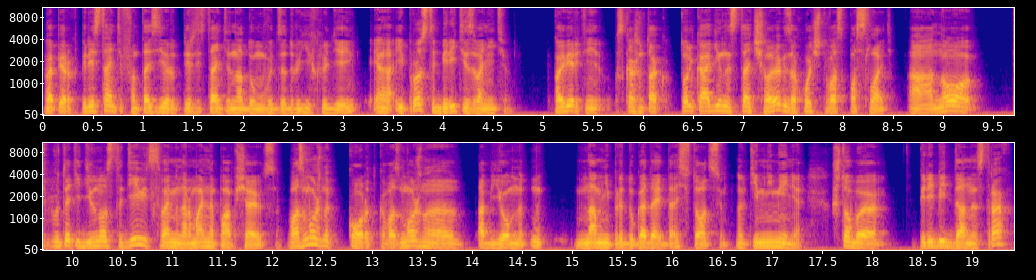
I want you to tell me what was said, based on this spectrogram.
во-первых, перестаньте фантазировать, перестаньте надумывать за других людей и просто берите и звоните. Поверьте, скажем так, только один из ста человек захочет вас послать, а, но вот эти 99 с вами нормально пообщаются. Возможно, коротко, возможно, объемно. Ну, нам не предугадать, да, ситуацию. Но тем не менее, чтобы перебить данный страх,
